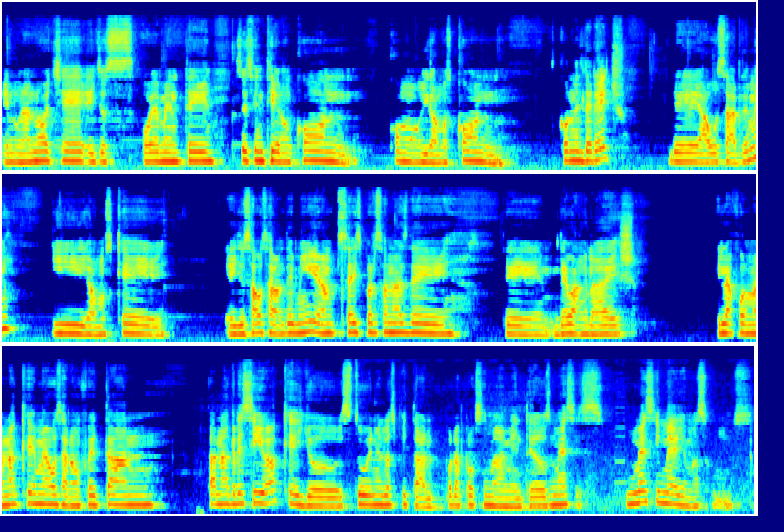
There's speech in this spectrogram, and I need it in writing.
en una noche ellos obviamente se sintieron con, como digamos, con, con el derecho de abusar de mí. Y digamos que ellos abusaron de mí, eran seis personas de, de, de Bangladesh. Y la forma en la que me abusaron fue tan, tan agresiva que yo estuve en el hospital por aproximadamente dos meses, un mes y medio más o menos.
